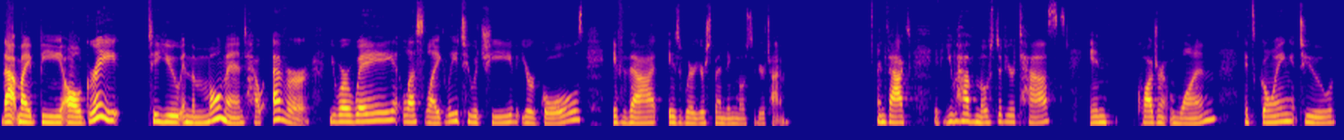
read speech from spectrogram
that might be all great to you in the moment. However, you are way less likely to achieve your goals if that is where you're spending most of your time. In fact, if you have most of your tasks in quadrant one, it's going to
